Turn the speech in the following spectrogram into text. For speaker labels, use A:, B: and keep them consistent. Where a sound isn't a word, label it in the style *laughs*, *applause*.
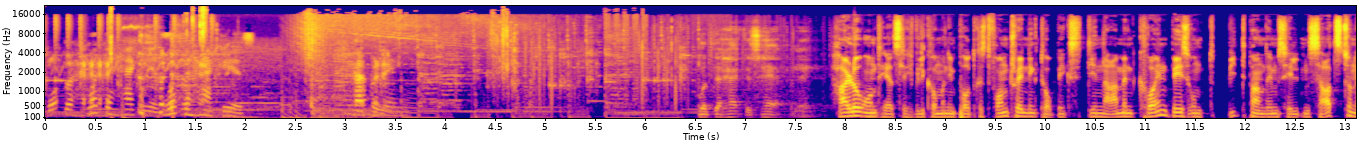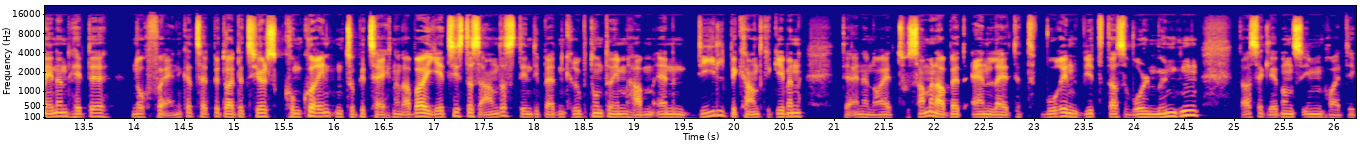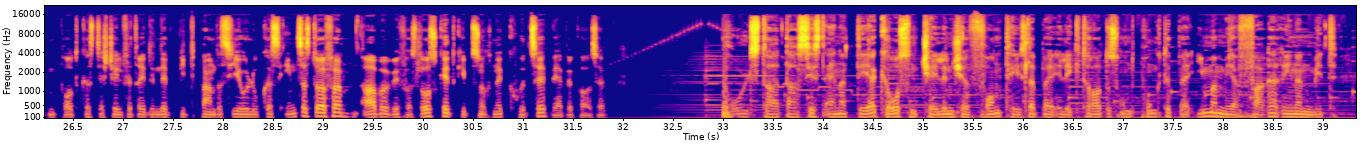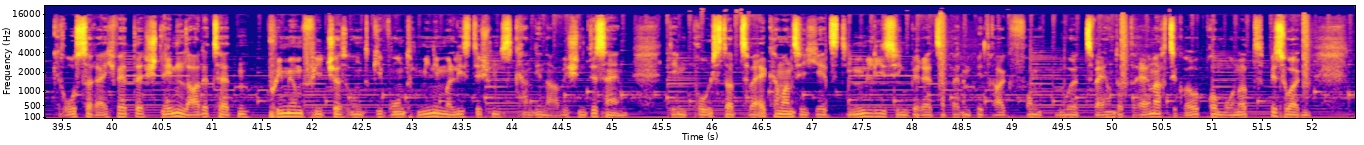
A: What the heck? What the heck is? What the heck is *laughs* happening?
B: What the heck is happening?
C: Hallo und herzlich willkommen im Podcast von Trending Topics. Die Namen Coinbase und Bitpanda im selben Satz zu nennen, hätte noch vor einiger Zeit bedeutet, sie als Konkurrenten zu bezeichnen. Aber jetzt ist das anders, denn die beiden Kryptounternehmen haben einen Deal bekannt gegeben, der eine neue Zusammenarbeit einleitet. Worin wird das wohl münden? Das erklärt uns im heutigen Podcast der stellvertretende Bitpanda-CEO Lukas Enzersdorfer. Aber bevor es losgeht, gibt es noch eine kurze Werbepause. Polestar, das ist einer der großen Challenger von Tesla bei Elektroautos und punktet bei immer mehr Fahrerinnen mit großer Reichweite, schnellen Ladezeiten, Premium-Features und gewohnt minimalistischem skandinavischen Design. Den Polestar 2 kann man sich jetzt im Leasing bereits ab einem Betrag von nur 283 Euro pro Monat besorgen.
